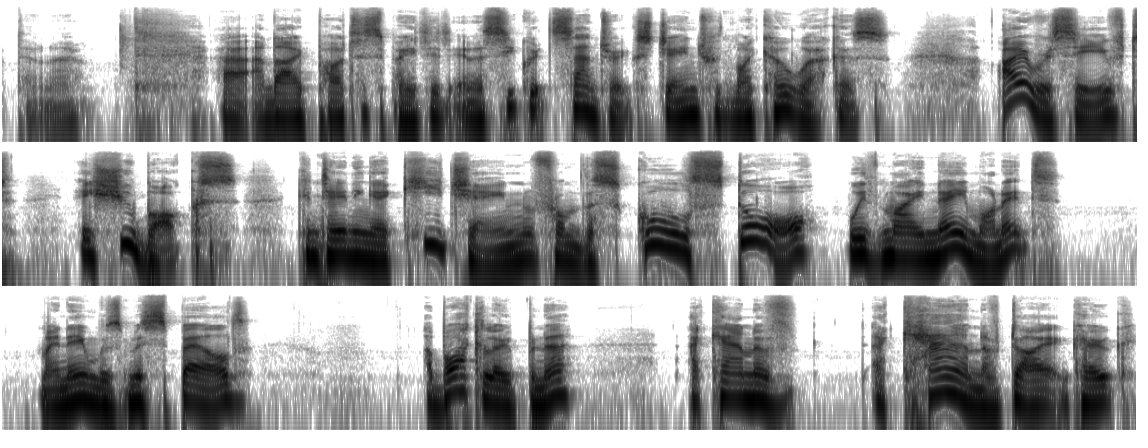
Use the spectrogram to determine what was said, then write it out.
I Don't know. Uh, and I participated in a secret Santa exchange with my co workers. I received a shoebox containing a keychain from the school store with my name on it. My name was misspelled. A bottle opener, a can of a can of Diet Coke,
